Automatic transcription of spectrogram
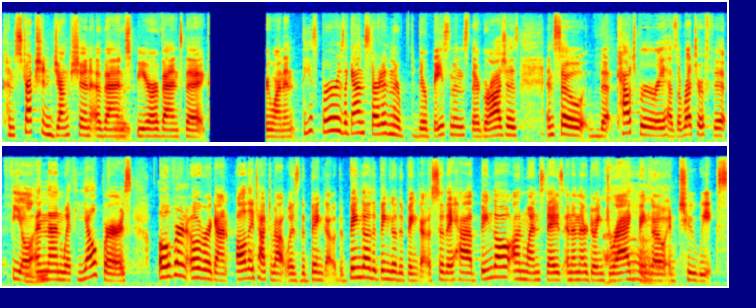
construction junction event, Right. beer event that everyone. And these brewers, again, started in their, their basements, their garages. And so the Couch Brewery has a retro fe- feel. Mm-hmm. And then with Yelpers, over and over again, all they talked about was the bingo, the bingo, the bingo, the bingo. So they have bingo on Wednesdays, and then they're doing drag bingo in two weeks.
